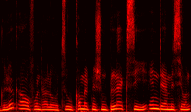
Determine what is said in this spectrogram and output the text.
Glück auf und hallo zu Comet Mission Black Sea in der Mission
